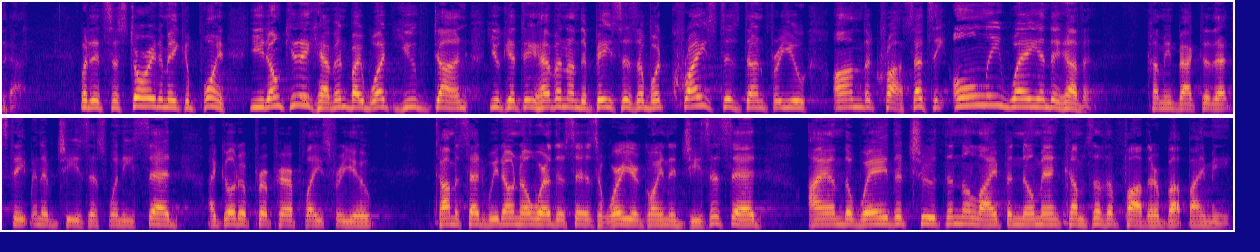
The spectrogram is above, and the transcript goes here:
that. But it's a story to make a point. You don't get to heaven by what you've done. You get to heaven on the basis of what Christ has done for you on the cross. That's the only way into heaven. Coming back to that statement of Jesus when he said, I go to prepare a place for you. Thomas said, We don't know where this is or where you're going. And Jesus said, I am the way, the truth, and the life, and no man comes to the Father but by me.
